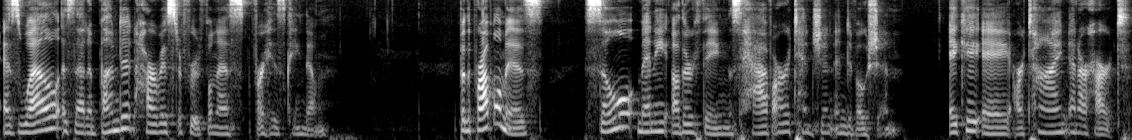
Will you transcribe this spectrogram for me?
as well as that abundant harvest of fruitfulness for His kingdom. But the problem is, so many other things have our attention and devotion, aka our time and our heart.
